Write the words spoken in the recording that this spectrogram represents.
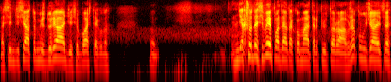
на 70-му міждуряді, ось бачите, як воно ну, якщо десь випаде тако метр півтора, вже виходить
